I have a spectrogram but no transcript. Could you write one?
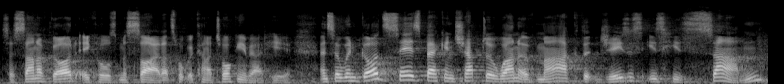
So, Son of God equals Messiah. That's what we're kind of talking about here. And so, when God says back in chapter 1 of Mark that Jesus is his Son,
